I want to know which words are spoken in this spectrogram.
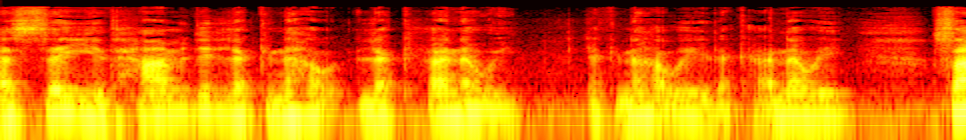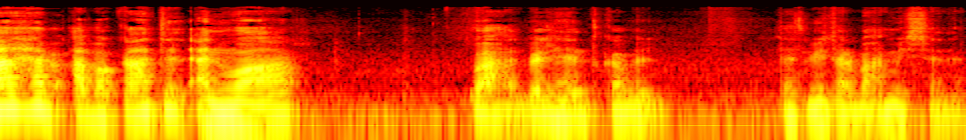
السيد حامد اللكهنوي لك نهوي لك هنوي صاحب عبقات الأنوار. واحد بالهند قبل 300 400 سنة.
